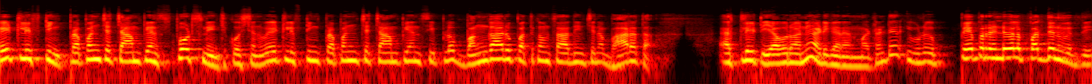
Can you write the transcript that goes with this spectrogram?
వెయిట్ లిఫ్టింగ్ ప్రపంచ ఛాంపియన్ స్పోర్ట్స్ నుంచి క్వశ్చన్ వెయిట్ లిఫ్టింగ్ ప్రపంచ ఛాంపియన్షిప్లో బంగారు పథకం సాధించిన భారత అథ్లీట్ ఎవరు అని అడిగారు అనమాట అంటే ఇప్పుడు పేపర్ రెండు వేల పద్దెనిమిది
